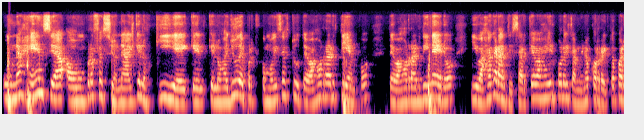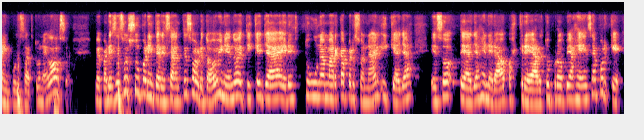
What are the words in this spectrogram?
una agencia o un profesional que los guíe, que, que los ayude, porque como dices tú, te vas a ahorrar tiempo, te vas a ahorrar dinero y vas a garantizar que vas a ir por el camino correcto para impulsar tu negocio. Me parece eso súper interesante, sobre todo viniendo de ti que ya eres tú una marca personal y que haya, eso te haya generado pues crear tu propia agencia porque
